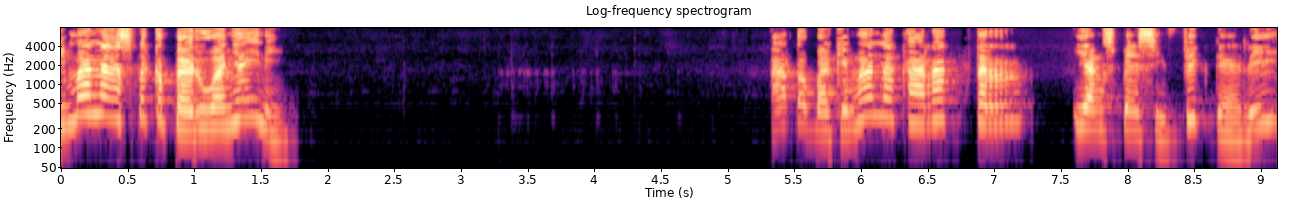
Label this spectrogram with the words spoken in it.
Di mana aspek kebaruannya ini? Atau bagaimana karakter yang spesifik dari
